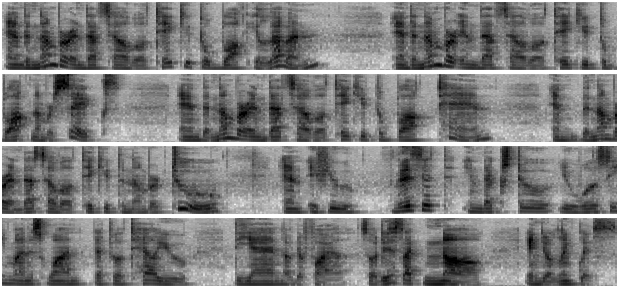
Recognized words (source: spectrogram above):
and the number in that cell will take you to block 11 and the number in that cell will take you to block number 6 and the number in that cell will take you to block 10 and the number in that cell will take you to number 2 and if you visit index 2 you will see minus 1 that will tell you the end of the file. So this is like null in your linked list.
